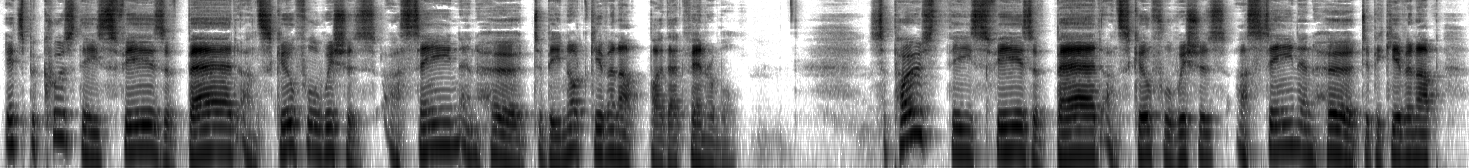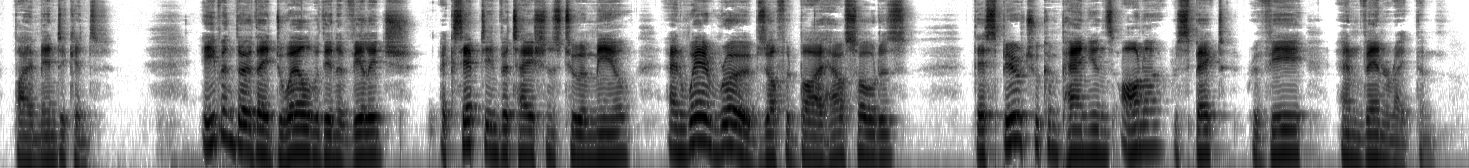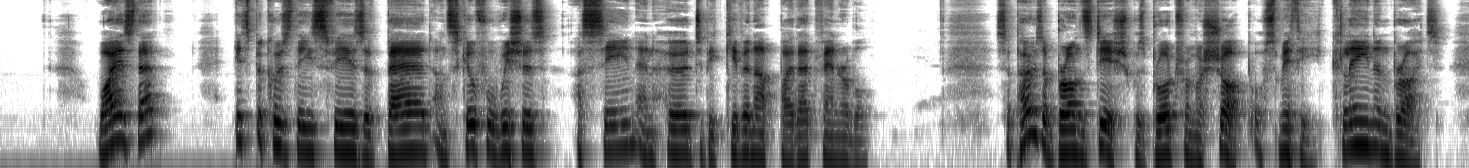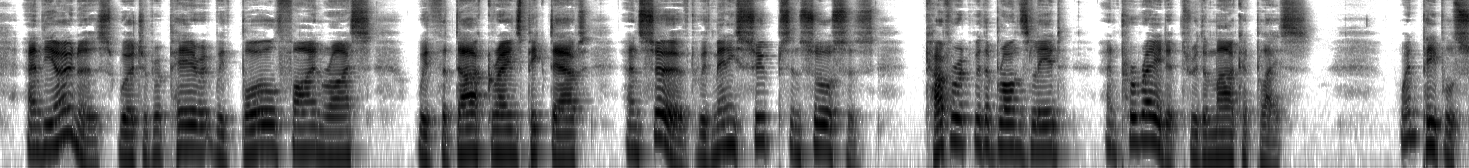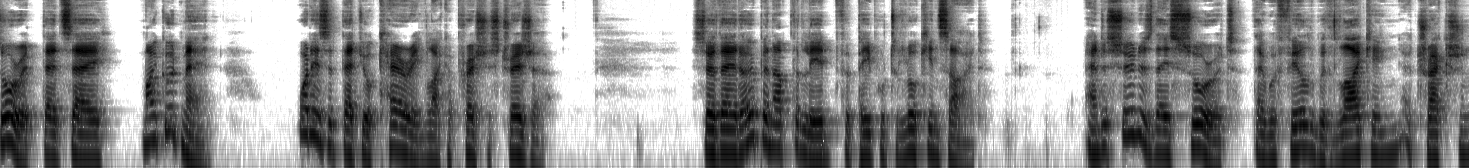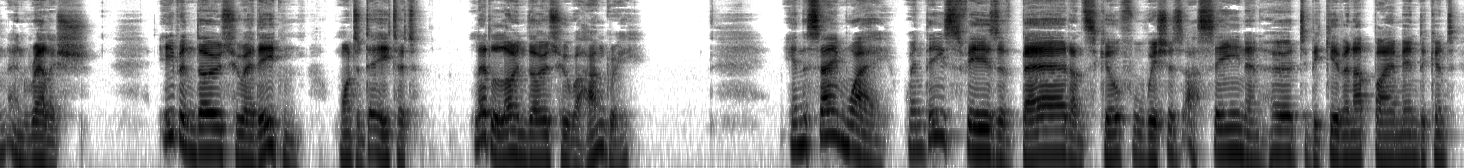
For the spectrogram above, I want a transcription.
It's because these spheres of bad, unskilful wishes are seen and heard to be not given up by that venerable. Suppose these spheres of bad, unskilful wishes are seen and heard to be given up by a mendicant. Even though they dwell within a village, accept invitations to a meal, and wear robes offered by householders, their spiritual companions honour, respect, revere, and venerate them. Why is that? It's because these spheres of bad, unskilful wishes are seen and heard to be given up by that venerable. Suppose a bronze dish was brought from a shop or smithy, clean and bright, and the owners were to prepare it with boiled fine rice, with the dark grains picked out, and served with many soups and sauces, cover it with a bronze lid, and parade it through the marketplace. When people saw it, they'd say, My good man, what is it that you're carrying like a precious treasure? So they'd open up the lid for people to look inside. And as soon as they saw it, they were filled with liking, attraction, and relish. Even those who had eaten wanted to eat it, let alone those who were hungry. In the same way, when these spheres of bad, unskilful wishes are seen and heard to be given up by a mendicant,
